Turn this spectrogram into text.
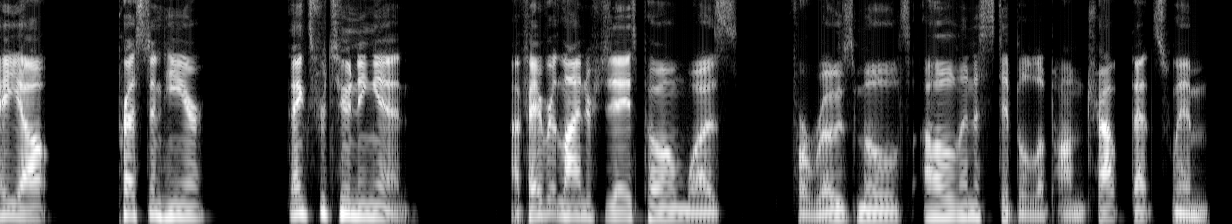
Hey y'all, Preston here. Thanks for tuning in. My favorite line of today's poem was For rose moles all in a stipple upon trout that swim.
